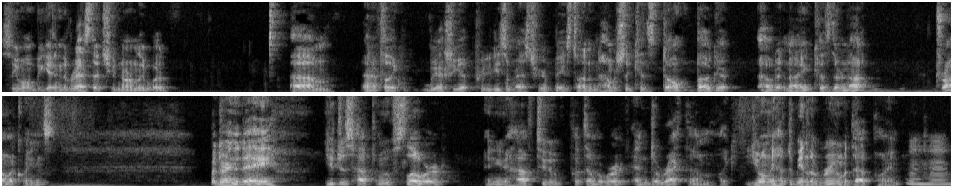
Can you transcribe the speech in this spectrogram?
so you won't be getting the rest that you normally would. Um, and I feel like we actually get pretty decent rest here based on how much the kids don't bug it out at night because they're not drama queens. But during the day, you just have to move slower and you have to put them to work and direct them. Like you only have to be in the room at that point. hmm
